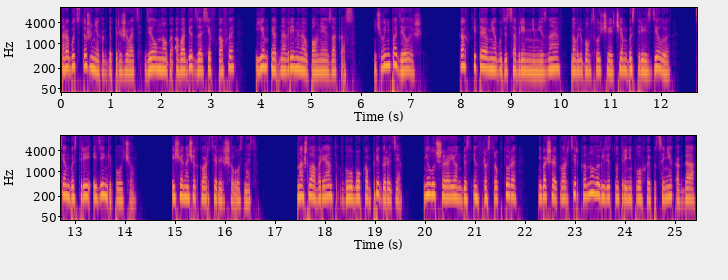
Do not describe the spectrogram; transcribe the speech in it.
На работе тоже некогда переживать. Дел много, а в обед, засев в кафе, ем и одновременно выполняю заказ. Ничего не поделаешь. Как в Китае у меня будет со временем, не знаю, но в любом случае, чем быстрее сделаю, тем быстрее и деньги получу. Еще и насчет квартиры решила узнать. Нашла вариант в глубоком пригороде. Не лучший район без инфраструктуры, небольшая квартирка, но выглядит внутри неплохо и по цене, когда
